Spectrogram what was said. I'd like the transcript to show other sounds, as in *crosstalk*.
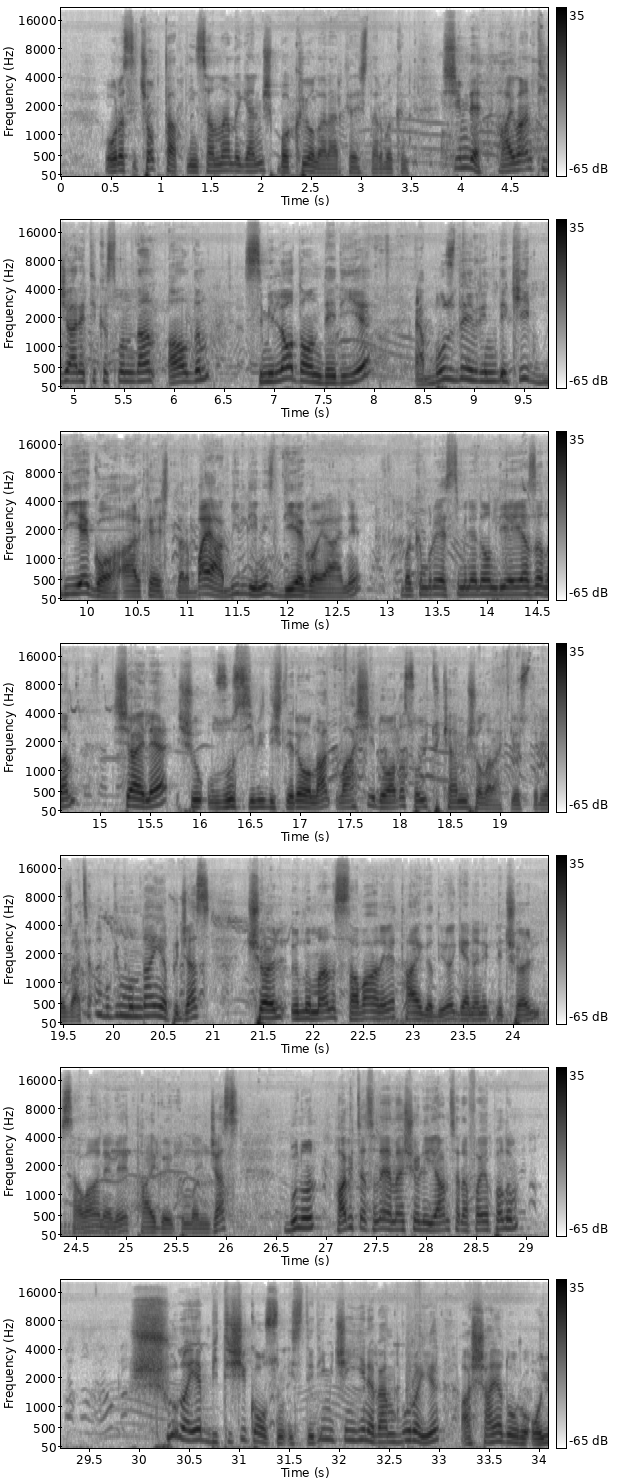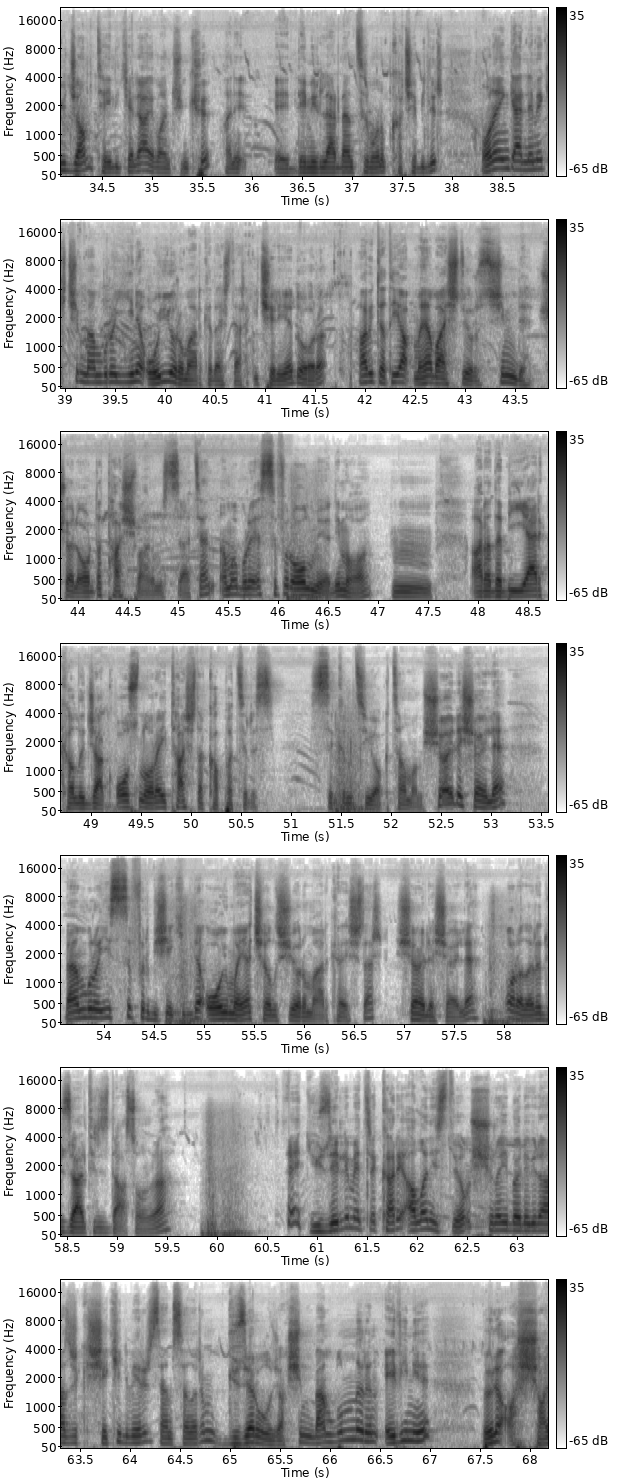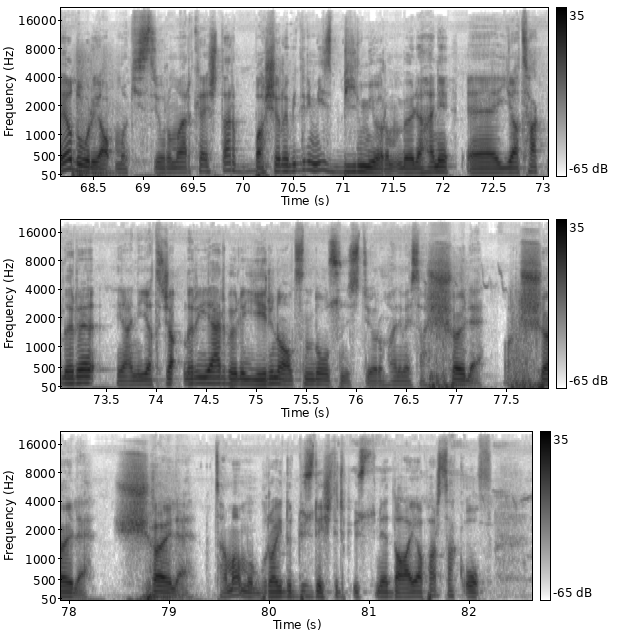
Orası çok tatlı. İnsanlar da gelmiş bakıyorlar arkadaşlar bakın. Şimdi hayvan ticareti kısmından aldım. Smilodon dediği ya buz devrindeki Diego arkadaşlar. Bayağı bildiğiniz Diego yani. Bakın buraya Smilodon diye yazalım. Şöyle şu uzun sivri dişleri olan vahşi doğada soyu tükenmiş olarak gösteriyor zaten. Bugün bundan yapacağız. Çöl, ılıman, savane ve tayga diyor. Genellikle çöl, savane ve taygayı kullanacağız. Bunun habitatını hemen şöyle yan tarafa yapalım. Şuraya bitişik olsun istediğim için yine ben burayı aşağıya doğru oyacağım. Tehlikeli hayvan çünkü. Hani e, demirlerden tırmanıp kaçabilir. Onu engellemek için ben burayı yine oyuyorum arkadaşlar içeriye doğru. Habitatı yapmaya başlıyoruz. Şimdi şöyle orada taş varmış zaten ama buraya sıfır olmuyor değil mi o? Hmm. Arada bir yer kalacak. Olsun orayı taşla kapatırız. Sıkıntı yok tamam. Şöyle şöyle ben burayı sıfır bir şekilde oymaya çalışıyorum arkadaşlar. Şöyle şöyle. Oraları düzeltiriz daha sonra. Evet 150 metrekare alan istiyormuş. Şurayı böyle birazcık şekil verirsem sanırım güzel olacak. Şimdi ben bunların evini böyle aşağıya doğru yapmak istiyorum arkadaşlar. Başarabilir miyiz bilmiyorum. Böyle hani e, yatakları yani yatacakları yer böyle yerin altında olsun istiyorum. Hani mesela şöyle bak şöyle şöyle tamam mı? Burayı da düzleştirip üstüne dağ yaparsak of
